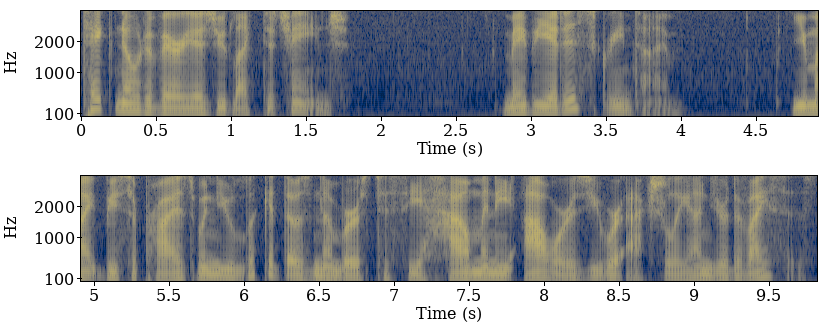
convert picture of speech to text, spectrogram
Take note of areas you'd like to change. Maybe it is screen time. You might be surprised when you look at those numbers to see how many hours you were actually on your devices.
